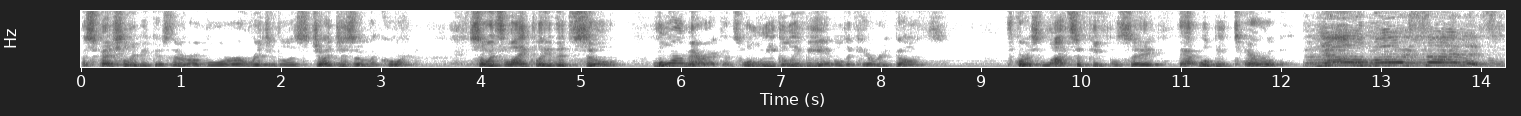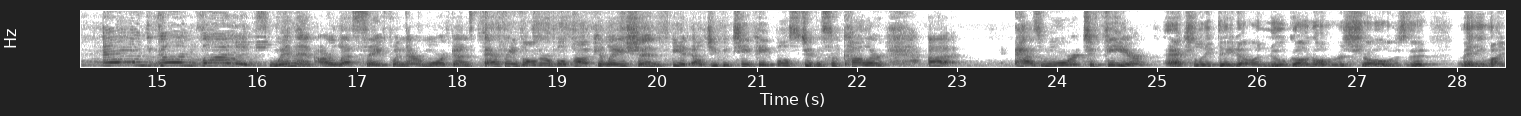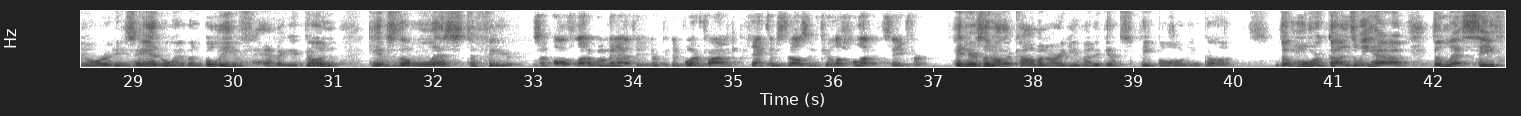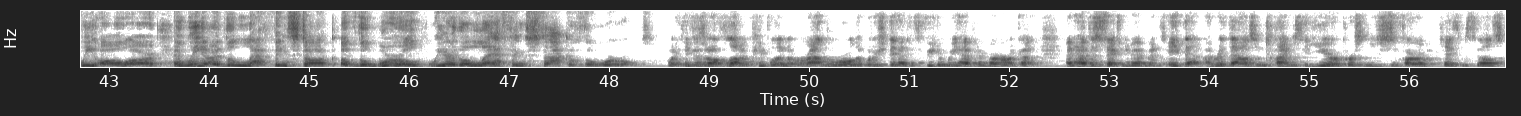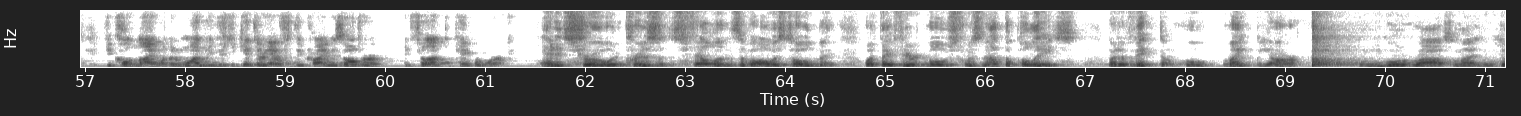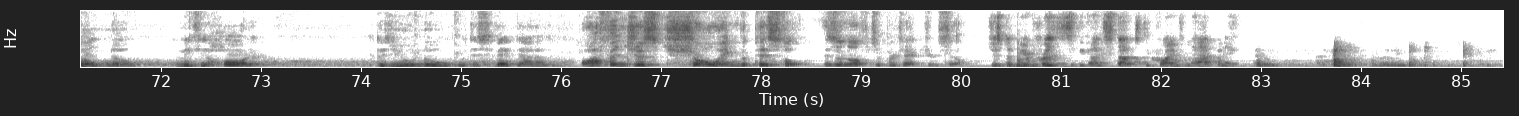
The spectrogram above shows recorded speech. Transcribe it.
especially because there are more originalist judges on the court. So it's likely that soon more Americans will legally be able to carry guns. Of course, lots of people say that will be terrible. No more silence and gun violence. Women are less safe when there are more guns. Every vulnerable population, be it LGBT people, students of color, uh, has more to fear. Actually, data on new gun owners shows that many minorities and women believe having a gun gives them less to fear. There's an awful lot of women out there that bought firearms to protect themselves and feel a whole lot safer. And here's another common argument against people owning guns. The more guns we have, the less safe we all are. And we are the laughing stock of the world. We are the laughing stock of the world. Well, I think there's an awful lot of people in, around the world that wish they had the freedom we have in America and have the Second Amendment. 800,000 times a year, a person uses a firearm to protect themselves. If you call 911, they usually get there after the crime is over and fill out the paperwork. And it's true, in prisons, felons have always told me what they feared most was not the police, but a victim who might be armed. When you go to rob somebody you don't know, it makes it harder because you don't know what to expect out of them. Often just showing the pistol is enough to protect yourself. Just the mere presence of the gun stops the crime from happening.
